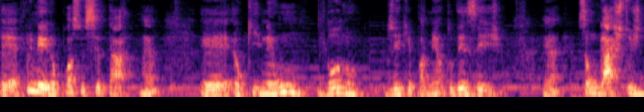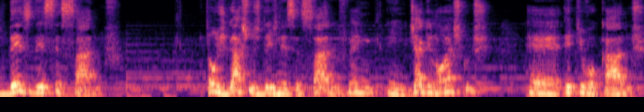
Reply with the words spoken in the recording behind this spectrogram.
É, primeiro, eu posso citar, né, é, é, o que nenhum dono de equipamento deseja, né, são gastos desnecessários. Então, os gastos desnecessários vêm em diagnósticos é, equivocados,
